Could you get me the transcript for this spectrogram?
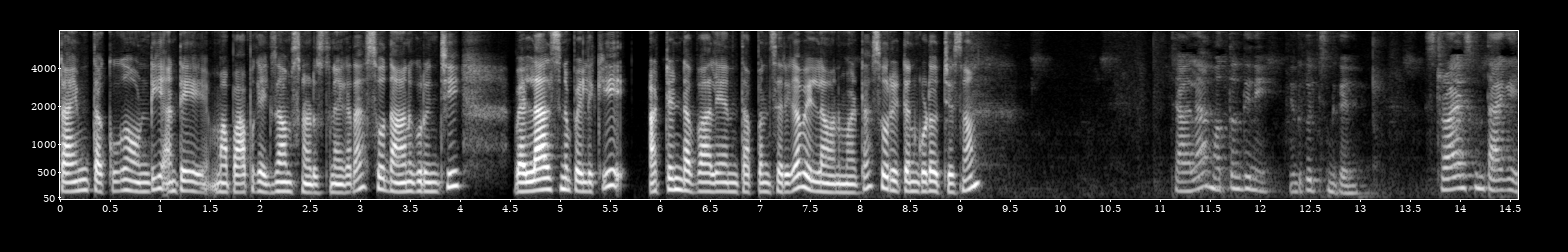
టైం తక్కువగా ఉండి అంటే మా పాపకి ఎగ్జామ్స్ నడుస్తున్నాయి కదా! సో, దాని గురించి వెళ్ళాల్సిన పెళ్ళికి అటెండ్ అవ్వాలి అని తప్పనిసరిగా వెళ్ళాం అనమాట సో, రిటర్న్ కూడా వచ్చేసాం. చాలా మొత్తం తిని ఎందుకొచ్చింది కానీ. స్ట్రా వేసుకుని తాగే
